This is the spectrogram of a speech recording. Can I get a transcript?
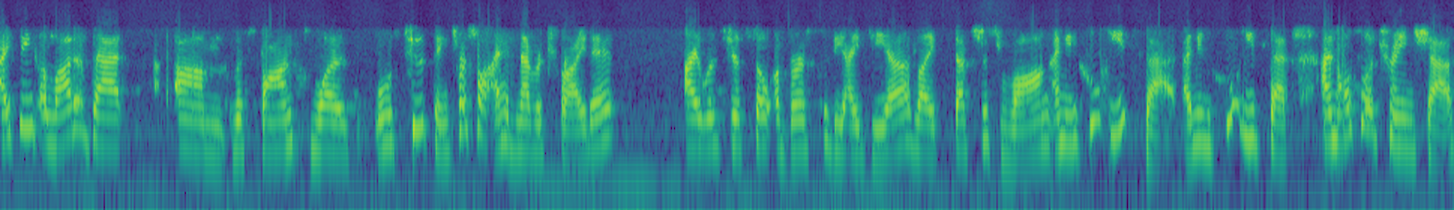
I think a lot of that um, response was well, was two things. First of all, I had never tried it, I was just so averse to the idea. Like, that's just wrong. I mean, who eats that? I mean, who eats that? I'm also a trained chef.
